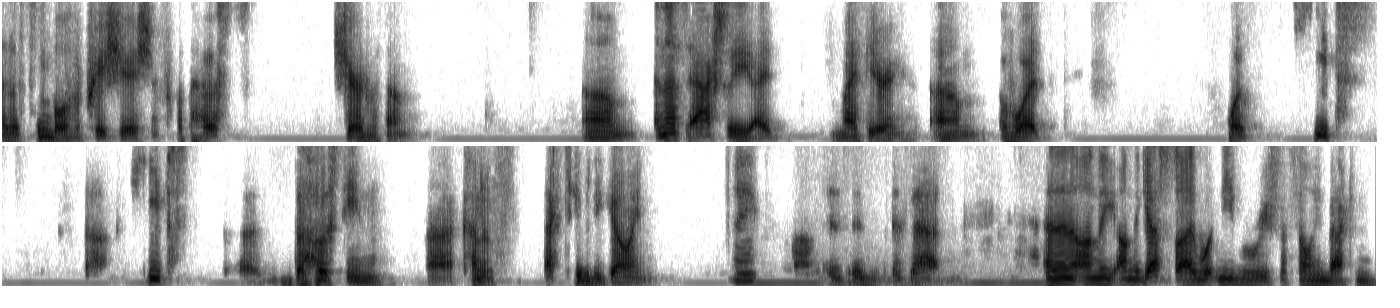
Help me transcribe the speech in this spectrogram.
as a symbol of appreciation for what the hosts shared with them. Um, and that's actually I, my theory um, of what what keeps uh, keeps uh, the hosting uh, kind of activity going. Right. Um, is, is, is, that, and then on the on the guest side, what need were we fulfilling back in,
